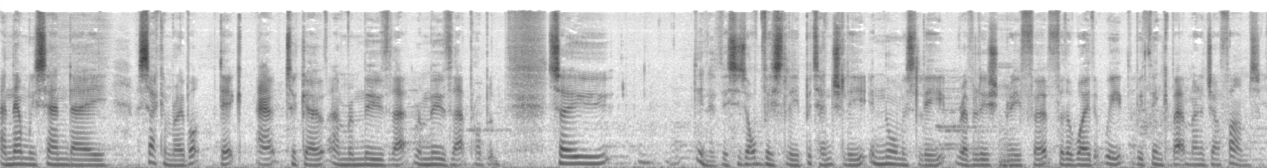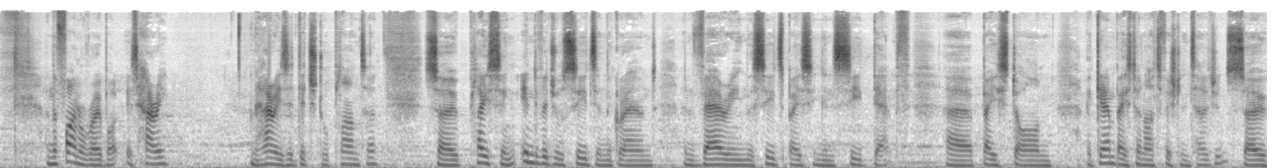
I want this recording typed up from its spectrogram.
and then we send a, a second robot, Dick, out to go and remove that remove that problem. So you know, this is obviously potentially enormously revolutionary for, for the way that we, we think about and manage our farms. And the final robot is Harry, And Harry's a digital planter, so placing individual seeds in the ground and varying the seed spacing and seed depth uh, based on, again, based on artificial intelligence. So,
